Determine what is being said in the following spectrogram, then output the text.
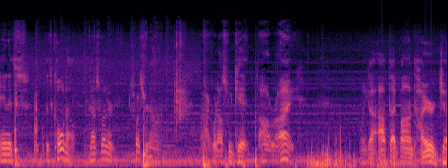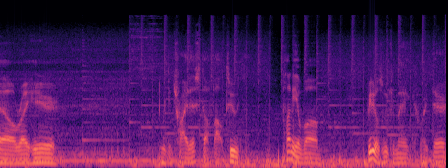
and it's it's cold out. Got a sweater, sweatshirt on. All right, what else we get? All right. We got OptiBond tire gel right here. We can try this stuff out too. Plenty of um, videos we can make right there.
